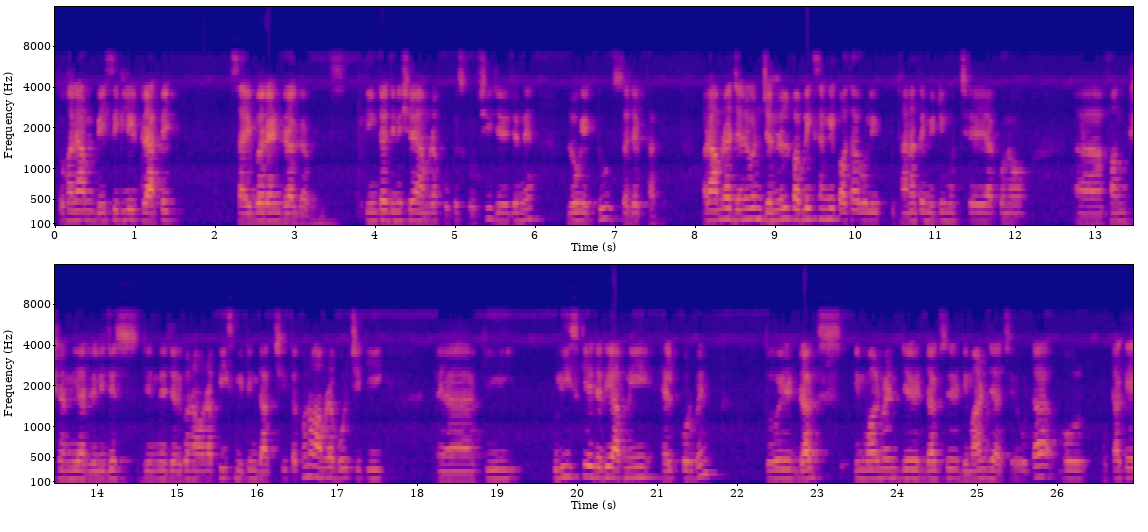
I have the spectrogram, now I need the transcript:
তো ওখানে আমি basically traffic cyber and drug awareness তিনটা জিনিসে আমরা ফোকাস করছি যে জন্য লোক একটু সজাগ থাকে। আর আমরা যখন জেনারেল পাবলিক সঙ্গে কথা বলি, থানাতে মিটিং হচ্ছে বা কোনো ফাংশন या রিলিজিয়াস জন্য যখন আমরা পিস মিটিং ডাকছি, তখনও আমরা বলছি কি কি পুলিশকে যদি আপনি হেল্প করবেন, তো এই ড্রাগস ইনভলভমেন্ট যে ড্রাগসের ডিমান্ড যে আছে, ওটা ওটাকে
